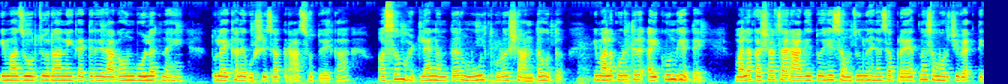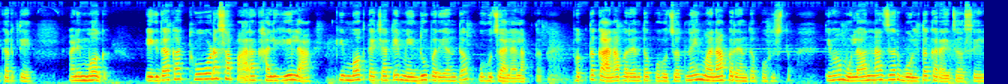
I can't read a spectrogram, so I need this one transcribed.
किंवा जोरजोराने काहीतरी रागावून बोलत नाही. तुला एखाद्या गोष्टीचा त्रास होतो आहे का? असं म्हटल्यानंतर मूल थोडं शांत होतं. की मला कोणीतरी ऐकून घेते. मला कशाचा राग येतो हे समजून घेण्याचा प्रयत्न समोरची व्यक्ती करते. आणि मग एकदा का थोडासा पारा खाली गेला की मग त्याच्या ते मेंदूपर्यंत पोहोचायला लागतं. फक्त कानापर्यंत पोहोचत नाही मनापर्यंत पोहोचतं. तेव्हा मुलांना जर बोलतं करायचं असेल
